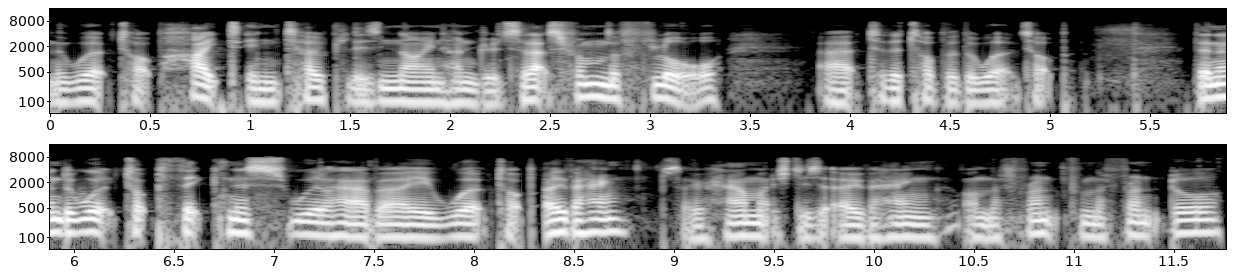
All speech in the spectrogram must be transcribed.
and the worktop height in total is 900. So that's from the floor uh, to the top of the worktop. Then under worktop thickness, we'll have a worktop overhang. So how much does it overhang on the front from the front door?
